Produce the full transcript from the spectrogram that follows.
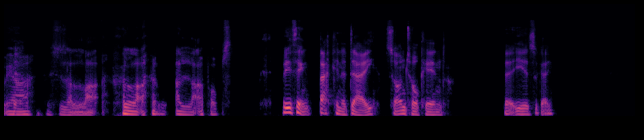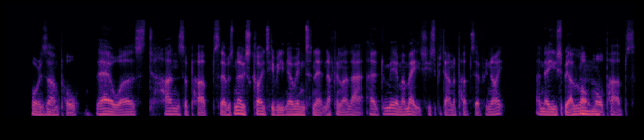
we Yeah. are? This is a lot, a lot, a lot of pubs. But you think back in the day, so I'm talking 30 years ago, for example, there was tons of pubs. There was no Sky TV, no internet, nothing like that. And me and my mates used to be down to pubs every night, and there used to be a lot Mm. more pubs.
